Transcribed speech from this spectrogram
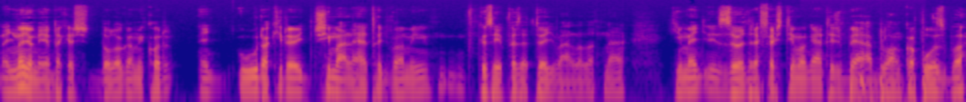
egy nagyon érdekes dolog, amikor egy úr, akiről simán lehet, hogy valami középvezető egy vállalatnál kimegy, zöldre festi magát, és beáll Blanka pózba.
